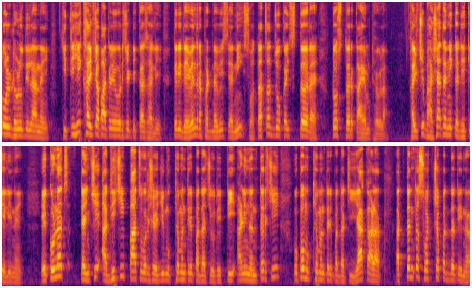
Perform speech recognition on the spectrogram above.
तोल ढळू दिला नाही. कितीही खालच्या पातळीवरची टीका झाली तरी देवेंद्र फडणवीस यांनी स्वतःचा जो काही स्तर आहे तो स्तर कायम ठेवला. खालची भाषा त्यांनी कधी केली नाही. एकूणच त्यांची आधीची पाच वर्ष जी मुख्यमंत्रीपदाची होती ती आणि नंतरची उपमुख्यमंत्रीपदाची या काळात अत्यंत स्वच्छ पद्धतीनं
